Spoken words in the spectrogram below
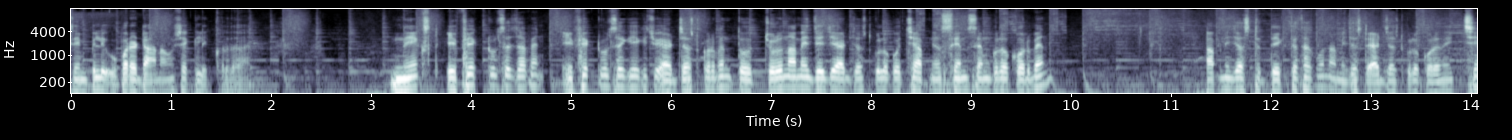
সিম্পলি উপরে ডান অংশে ক্লিক করে দেবেন। নেক্সট এফেক্ট টুলসে যাবেন। এফেক্ট টুলসে গিয়ে কিছু অ্যাডজাস্ট করবেন। তো চলুন আমি যে যে অ্যাডজাস্টগুলো করছি আপনিও সেম সেমগুলো করবেন। আপনি জাস্ট দেখতে থাকুন, আমি জাস্ট অ্যাডজাস্টগুলো করে নিচ্ছি।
